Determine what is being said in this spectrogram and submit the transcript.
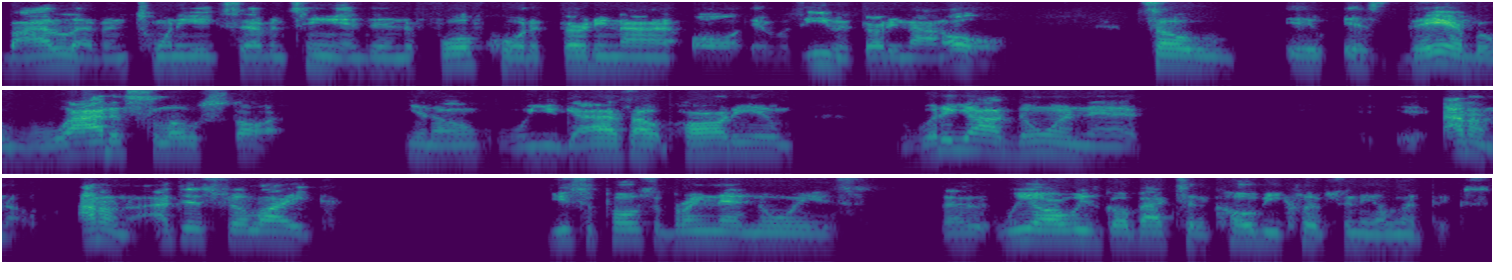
by 11, 28-17. And then the fourth quarter, 39 all. It was even 39 all. So it, it's there, but why the slow start? You know, were you guys out partying? What are y'all doing that I don't know. I don't know. I just feel like you're supposed to bring that noise. We always go back to the Kobe clips in the Olympics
